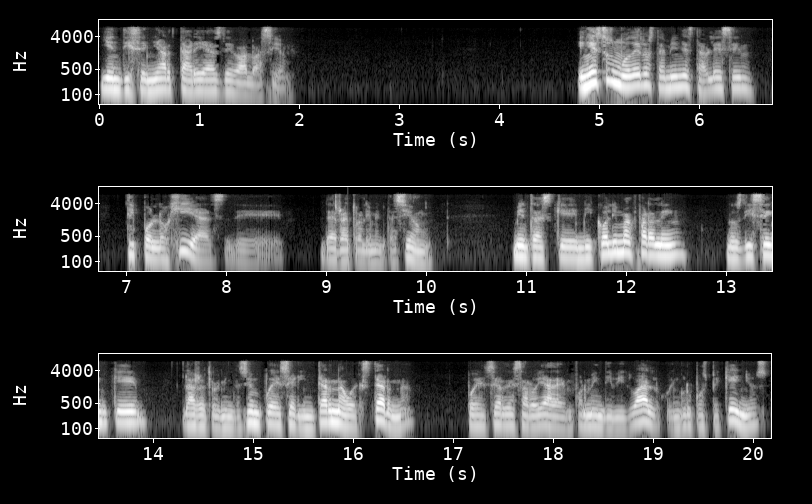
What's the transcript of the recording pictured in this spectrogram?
y en diseñar tareas de evaluación. En estos modelos también establecen tipologías de, retroalimentación, mientras que Nicole y McFarlane nos dicen que la retroalimentación puede ser interna o externa, puede ser desarrollada en forma individual o en grupos pequeños,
